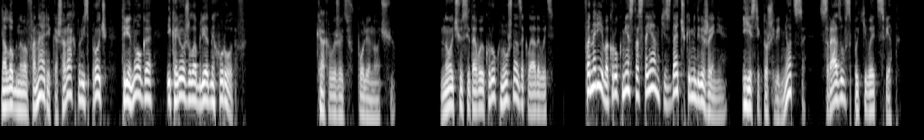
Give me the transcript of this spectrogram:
налобного фонарика шарахнулись прочь тренога и корежило бледных уродов. Как выжить в поле ночью? Ночью световой круг нужно закладывать. Фонари вокруг места стоянки с датчиками движения. Если кто шевельнется, сразу вспыхивает свет.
